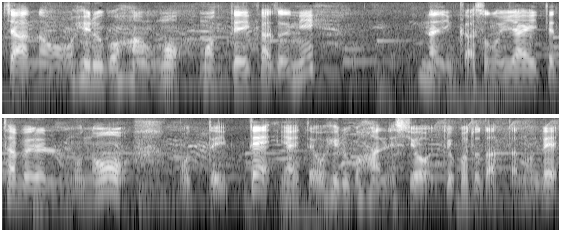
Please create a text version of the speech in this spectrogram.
じゃああのお昼ご飯を持っていかずに何かその焼いて食べれるものを持って行って焼いてお昼ご飯にしようということだったので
